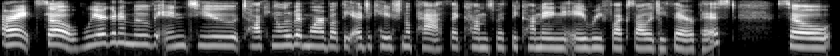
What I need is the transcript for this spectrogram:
All right, so we are going to move into talking a little bit more about the educational path that comes with becoming a reflexology therapist. So,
